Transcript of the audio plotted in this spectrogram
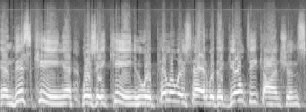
And this king was a king who would pillow his head with a guilty conscience,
